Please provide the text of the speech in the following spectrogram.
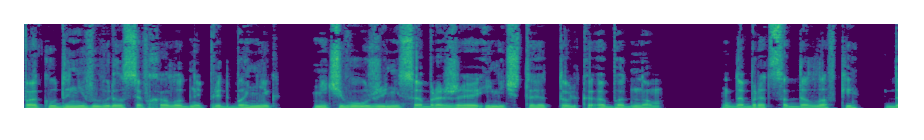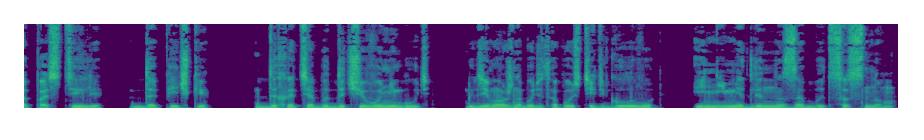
покуда не вывалился в холодный предбанник, ничего уже не соображая и мечтая только об одном — добраться до лавки, до постели, до печки, да хотя бы до чего-нибудь, где можно будет опустить голову и немедленно забыться сном.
